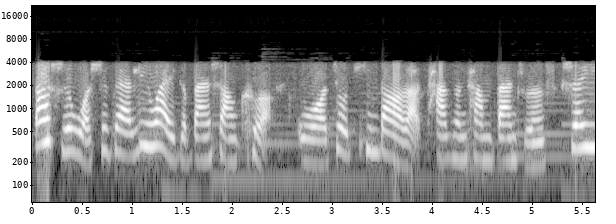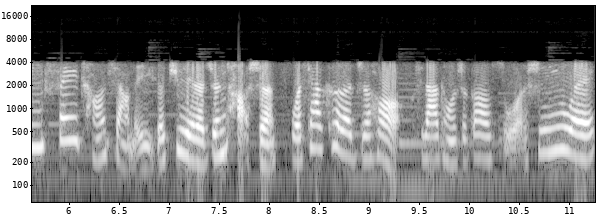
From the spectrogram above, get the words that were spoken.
当时我是在另外一个班上课，我就听到了他跟他们班主任声音非常响的一个剧烈的争吵声。我下课了之后，其他同事告诉我，是因为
